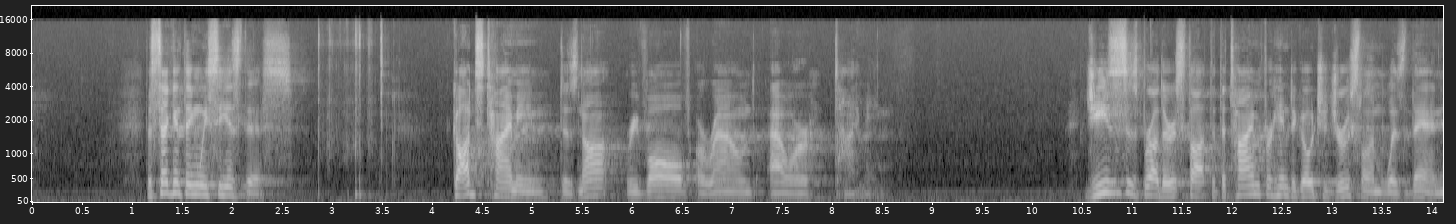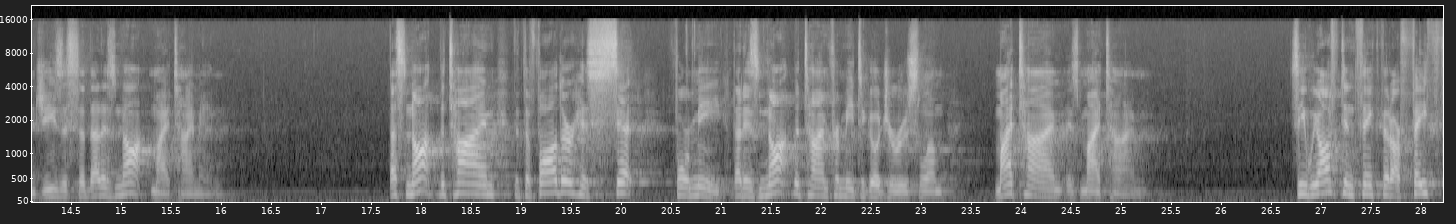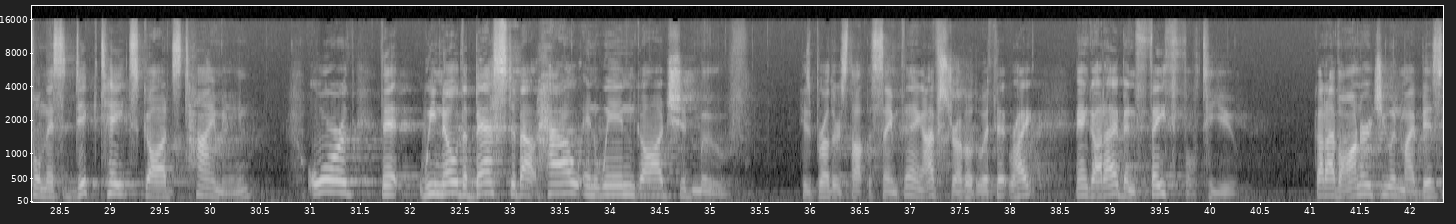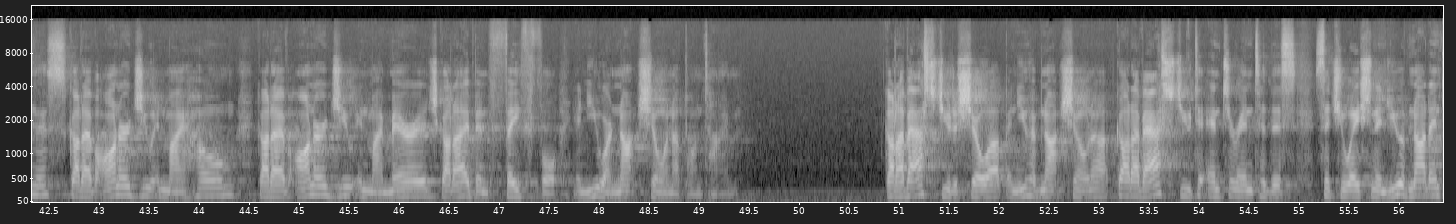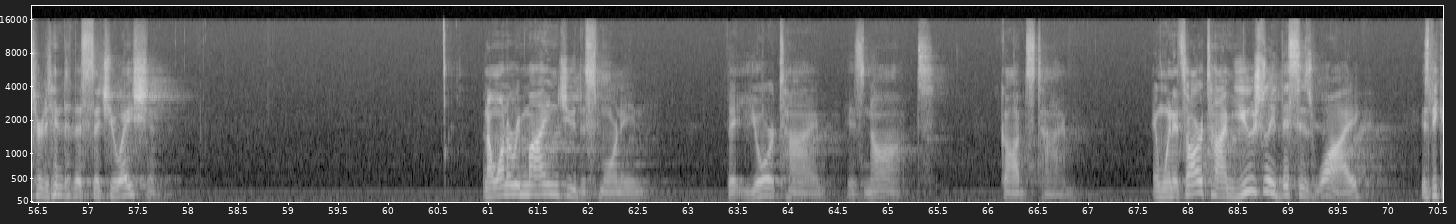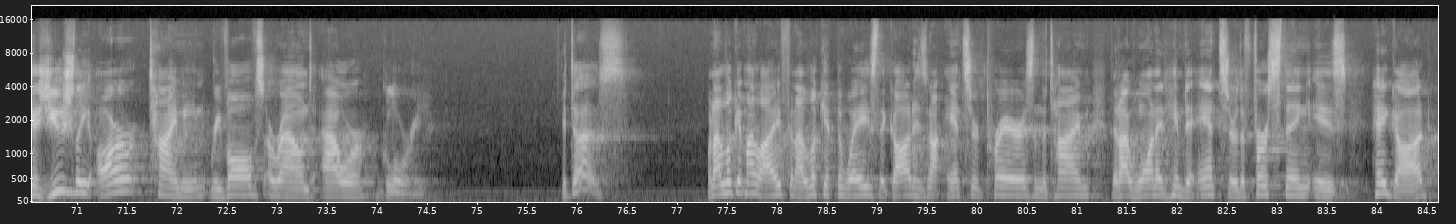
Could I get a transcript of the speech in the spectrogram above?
The second thing we see is this God's timing does not revolve around our timing. Jesus' brothers thought that the time for him to go to Jerusalem was then. Jesus said, That is not my timing. That's not the time that the Father has set for me. That is not the time for me to go to Jerusalem. My time is my time. See, we often think that our faithfulness dictates God's timing or that we know the best about how and when God should move. His brothers thought the same thing. I've struggled with it, right? Man, God, I've been faithful to you. God, I've honored you in my business. God, I've honored you in my home. God, I've honored you in my marriage. God, I've been faithful, and you are not showing up on time. God, I've asked you to show up, and you have not shown up. God, I've asked you to enter into this situation, and you have not entered into this situation. And I want to remind you this morning that your time is not God's time. And when it's our time, usually this is why, is because usually our timing revolves around our glory. It does. When I look at my life and I look at the ways that God has not answered prayers in the time that I wanted Him to answer, the first thing is, hey, God,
